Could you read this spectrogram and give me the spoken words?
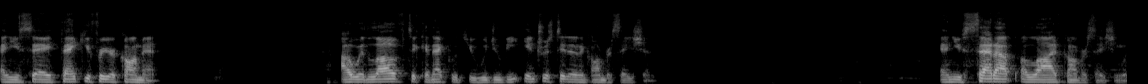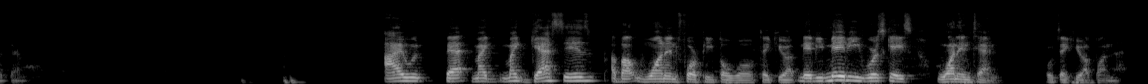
and you say, Thank you for your comment. I would love to connect with you. Would you be interested in a conversation? And you set up a live conversation with them. I would bet my my guess is about one in four people will take you up. Maybe maybe worst case one in ten will take you up on that.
